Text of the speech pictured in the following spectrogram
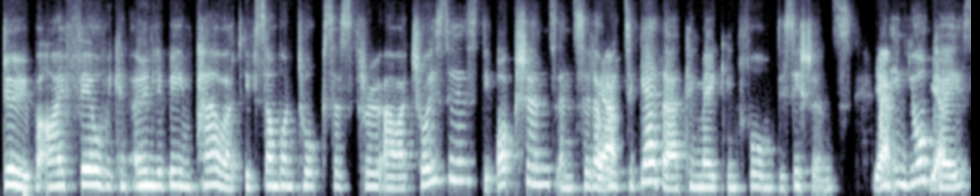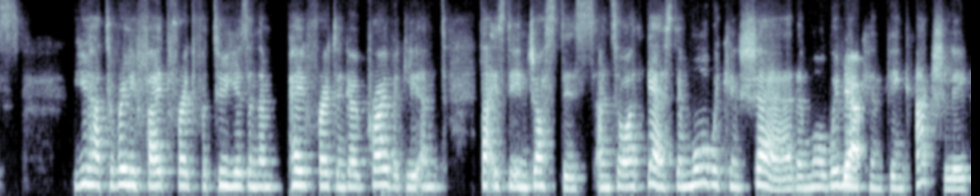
do. But I feel we can only be empowered if someone talks us through our choices, the options, and so that yeah. we together can make informed decisions. Yeah. And in your yeah. case, you had to really fight for it for two years and then pay for it and go privately. And that is the injustice. And so I guess the more we can share, the more women yeah. can think, actually,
